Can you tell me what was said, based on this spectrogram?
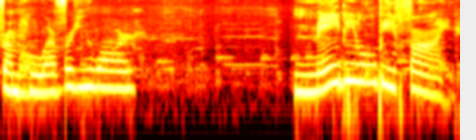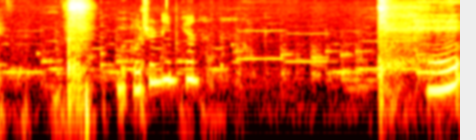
from whoever you are, maybe we'll be fine. What's your name again? Ke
